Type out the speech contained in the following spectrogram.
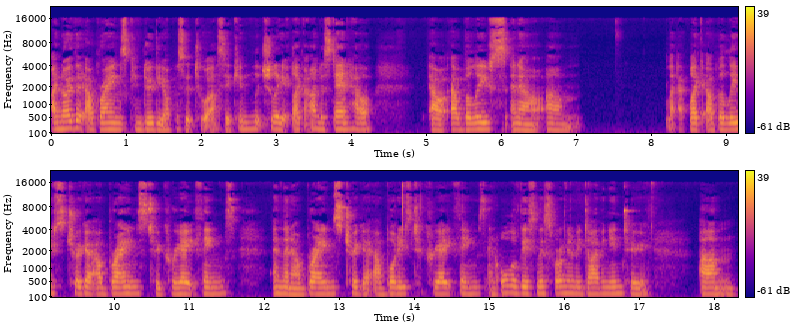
I know that our brains can do the opposite to us. It can literally, like, I understand how our, our beliefs and our, um, like, our beliefs trigger our brains to create things, and then our brains trigger our bodies to create things, and all of this. And this is what I'm going to be diving into, um,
